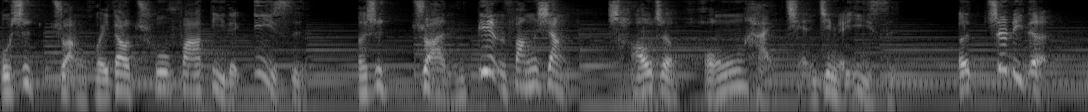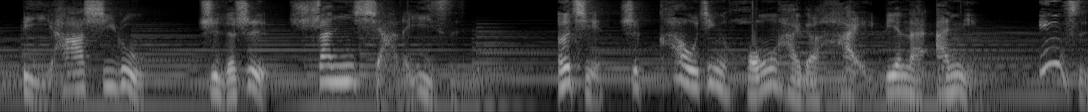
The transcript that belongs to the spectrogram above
不是转回到出发地的意思，而是转变方向，朝着红海前进的意思。而这里的比哈希路指的是山峡的意思，而且是靠近红海的海边来安营。因此，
